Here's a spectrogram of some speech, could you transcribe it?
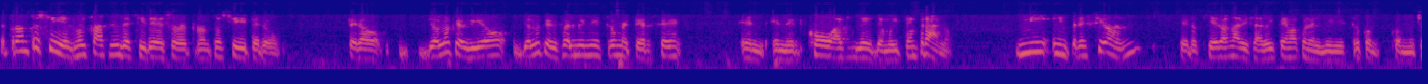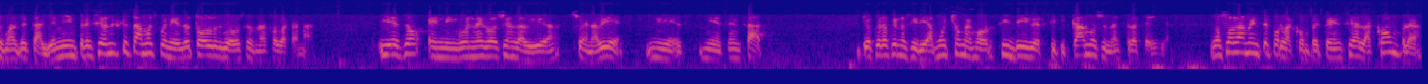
De pronto sí, es muy fácil decir eso, de pronto sí, pero pero yo lo que vio, yo lo que vi fue el ministro meterse en, el COVAX desde muy temprano. Mi impresión, pero quiero analizar el tema con el ministro con, mucho más detalle, mi impresión es que estamos poniendo todos los huevos en una sola canasta. Y eso en ningún negocio en la vida suena bien, ni es, ni es sensato. Yo creo que nos iría mucho mejor si diversificamos una estrategia, no solamente por la competencia de la compra,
